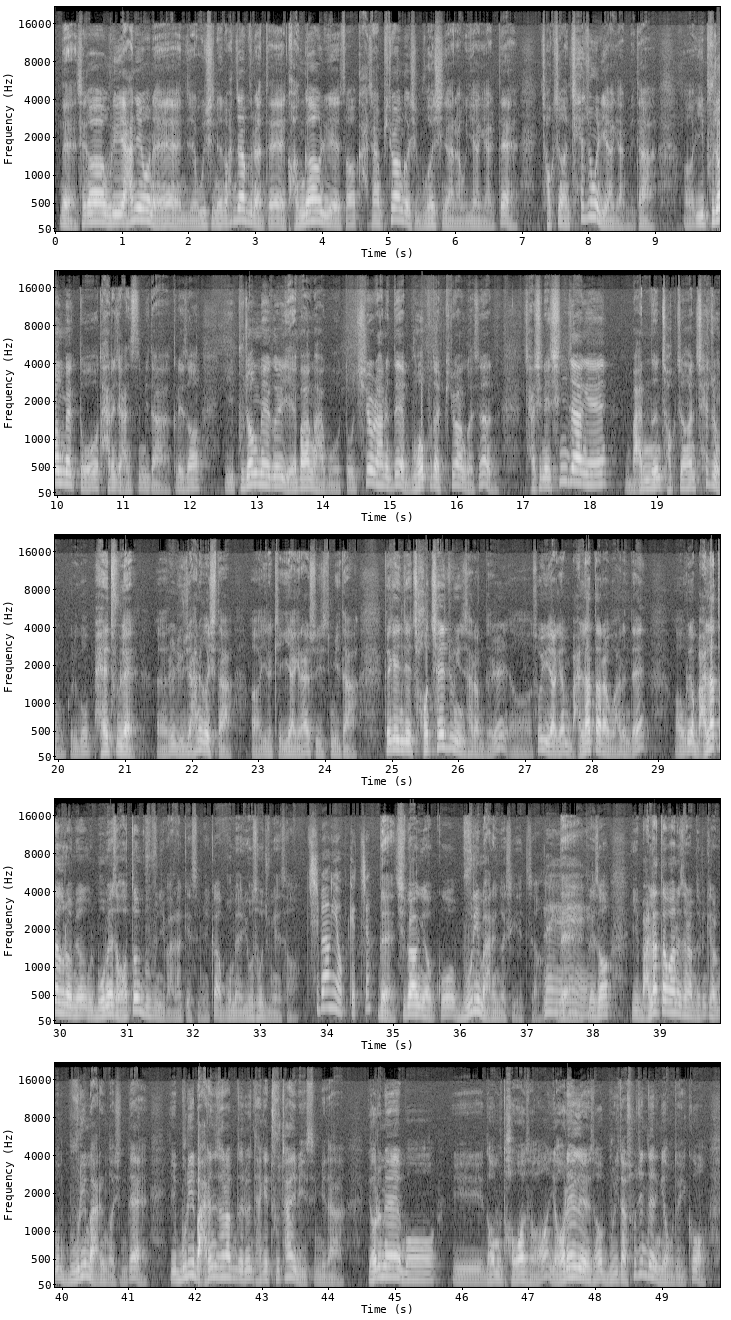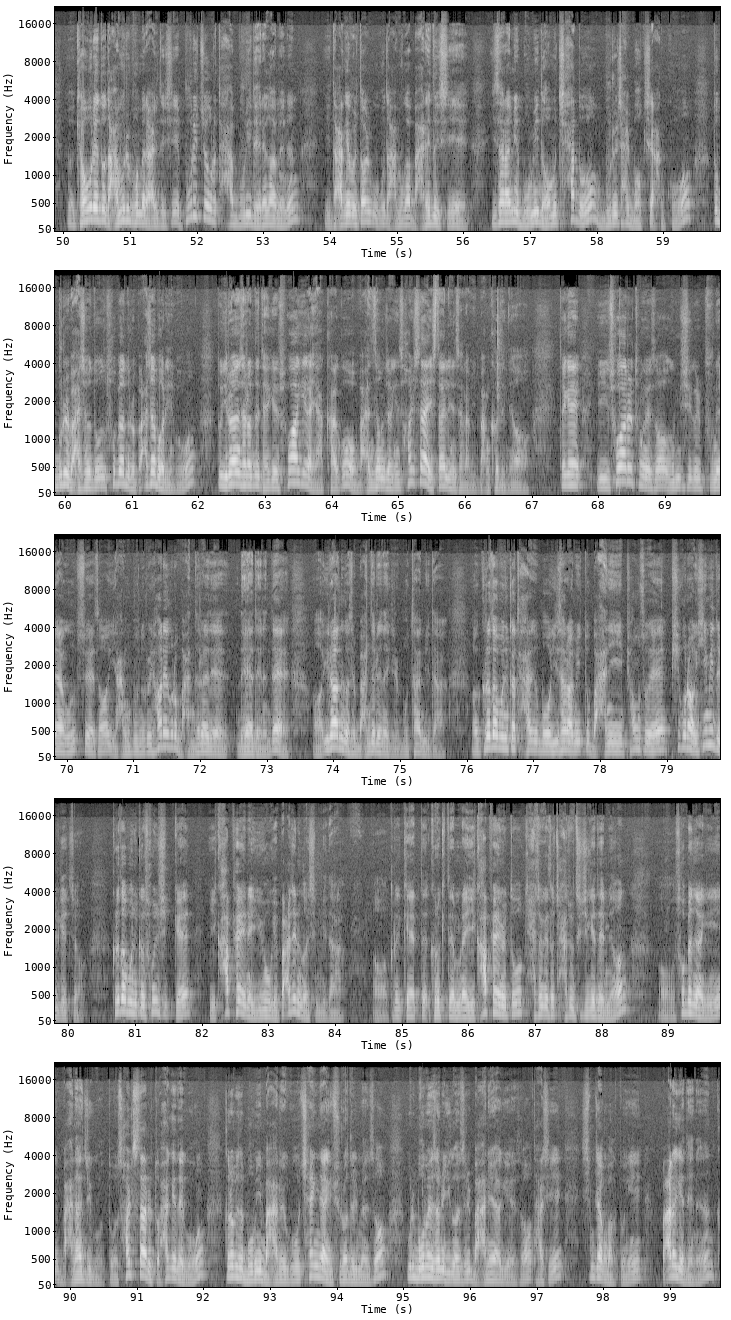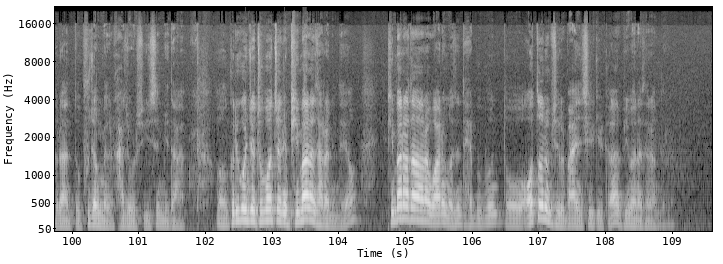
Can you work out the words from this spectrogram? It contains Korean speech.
네, 제가 우리 한의원에 이제 오시는 환자분들한테 건강을 위해서 가장 필요한 것이 무엇이냐라고 이야기할 때 적정한 체중을 이야기합니다. 어, 이 부정맥도 다르지 않습니다. 그래서 이 부정맥을 예방하고 또 치료를 하는데 무엇보다 필요한 것은 자신의 신장에 맞는 적정한 체중 그리고 배 둘레 를 유지하는 것이다. 어, 이렇게 이야기를 할 수 있습니다. 되게 이제 저체중인 사람들, 어, 소위 이야기하면 말랐다라고 하는데 어, 우리가 말랐다 그러면 우리 몸에서 어떤 부분이 말랐겠습니까? 몸의 요소 중에서. 지방이 없겠죠? 네, 지방이 없고 물이 마른 것이겠죠. 네. 그래서 이 말랐다고 하는 사람들은 결국 물이 마른 것인데 이 물이 마른 사람들은 대개 두 타입이 있습니다. 여름에 뭐 이 너무 더워서 열에 의해서 물이 다 소진되는 경우도 있고 어, 겨울에도 나무를 보면 알듯이 뿌리 쪽으로 다 물이 내려가면은 이 낙엽을 떨구고 나무가 마르듯이 이 사람이 몸이 너무 차도 물을 잘 먹지 않고 또 물을 마셔도 소변으로 빠져버리고 또 이러한 사람들 되게 소화기가 약하고 만성적인 설사에 시달리는 사람이 많거든요. 되게 이 소화를 통해서 음식을 분해하고 흡수해서 양분으로 혈액으로 만들어내야 되는데 어, 이러한 것을 만들어내지를 못합니다. 어, 그러다 보니까 다 뭐 이 사람이 또 많이 평소에 피곤하고 힘이 들겠죠. 그러다 보니까 손쉽게 이 카페인의 유혹에 빠지는 것입니다. 어, 그렇게, 때- 그렇기 때문에 이 카페인을 또 계속해서 자주 드시게 되면 어, 소변량이 많아지고 또 설사를 또 하게 되고 그러면서 몸이 마르고 체액량이 줄어들면서 우리 몸에서는 이것을 만회하기 위해서 다시 심장박동이 빠르게 되는 그러한 또 부정맥을 가져올 수 있습니다. 어, 그리고 이제 두 번째는 비만한 사람인데요. 비만하다라고 하는 것은 대부분 또 어떤 음식을 많이 즐길까요? 비만한 사람들은.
